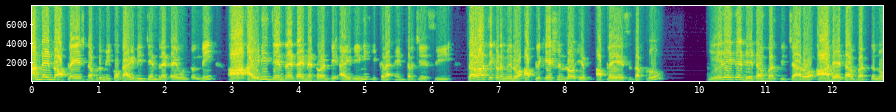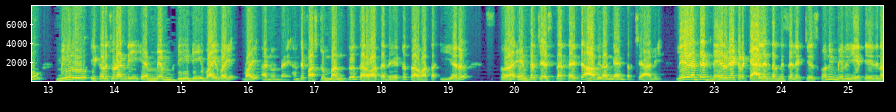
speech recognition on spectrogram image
ఆన్లైన్లో అప్లై చేసినప్పుడు మీకు ఒక ఐడి జనరేట్ అయి ఉంటుంది. ఆ ఐడి జనరేట్ అయినటువంటి ఐడిని ఇక్కడ ఎంటర్ చేసి తర్వాత ఇక్కడ మీరు అప్లికేషన్లో అప్లై చేసేటప్పుడు ఏదైతే డేట్ ఆఫ్ బర్త్ ఇచ్చారో ఆ డేట్ ఆఫ్ బర్త్ను మీరు ఇక్కడ చూడండి ఎంఎం D D Y Y Y Y అని ఉన్నాయి. అంటే ఫస్ట్ మంత్ తర్వాత డేట్ తర్వాత ఇయర్ ఎంటర్ చేసేటట్లయితే ఆ విధంగా ఎంటర్ చేయాలి. లేదంటే నేరుగా ఇక్కడ క్యాలెండర్ని సెలెక్ట్ చేసుకొని మీరు ఏ తేదీన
